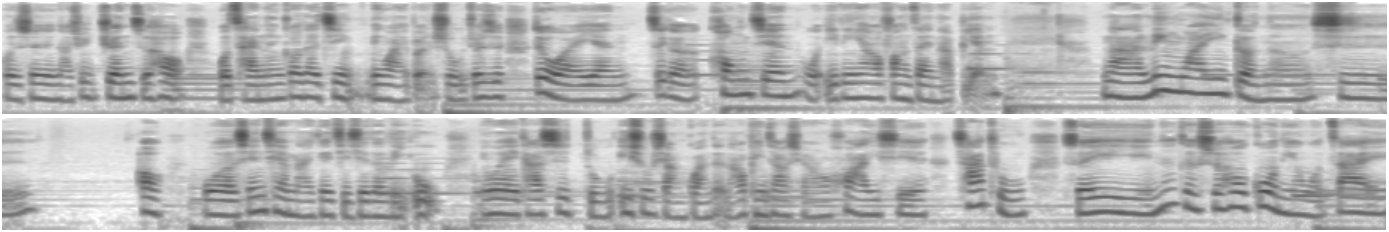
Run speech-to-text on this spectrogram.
或者是拿去捐之后，我才能够再进另外一本书。就是对我而言，这个空间我一定要放在那边。那另外一个呢是，哦，我先前买给姐姐的礼物，因为她是读艺术相关的，然后平常喜欢画一些插图，所以那个时候过年我在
